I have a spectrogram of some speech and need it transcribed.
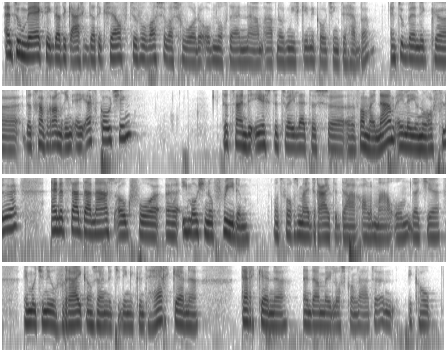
En toen merkte ik dat ik eigenlijk dat ik zelf te volwassen was geworden om nog de naam Aapnoot Kindercoaching te hebben. En toen ben ik uh, dat gaan veranderen in EF-coaching. Dat zijn de eerste twee letters uh, van mijn naam, Eleonore Fleur. En het staat daarnaast ook voor Emotional Freedom. Want volgens mij draait het daar allemaal om. Dat je emotioneel vrij kan zijn, dat je dingen kunt herkennen, erkennen en daarmee los kan laten. En ik hoop,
